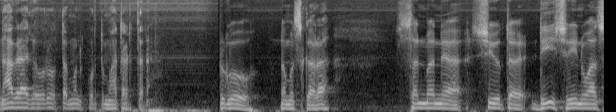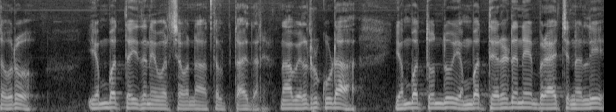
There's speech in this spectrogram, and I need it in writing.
ನಾಗರಾಜ್ ಅವರು ತಮ್ಮನ್ನು ಕುರಿತು ಮಾತಾಡ್ತಾರೆ. ಎಲ್ರಿಗೂ ನಮಸ್ಕಾರ. ಸನ್ಮಾನ್ಯ ಶ್ರೀಯುತ ಡಿ ಶ್ರೀನಿವಾಸ್ ಅವರು ಎಂಬತ್ತೈದನೇ ವರ್ಷವನ್ನು ತಲುಪ್ತಾ ಇದ್ದಾರೆ. ನಾವೆಲ್ಲರೂ ಕೂಡ ಎಂಬತ್ತೊಂದು, ಎಂಬತ್ತೆರಡನೇ ಬ್ರ್ಯಾಚಿನಲ್ಲಿ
